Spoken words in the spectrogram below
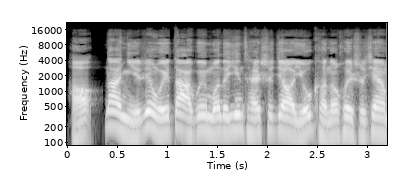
好，那你认为大规模的因材施教有可能会实现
